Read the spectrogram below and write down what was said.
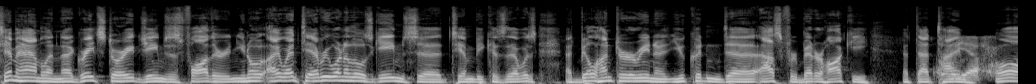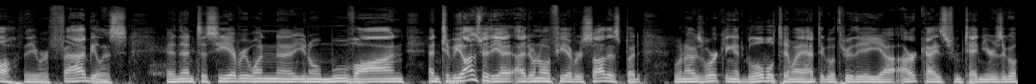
Tim Hamblin, a great story. James's father, and you know, I went to every one of those games, uh, Tim, because that was at Bill Hunter Arena. You couldn't uh, ask for better hockey at that oh, time. Oh, yeah. oh they were fabulous and then to see everyone, uh, you know, move on. And to be honest with you, I, I, don't know if you ever saw this, but when I was working at Global Tim, I had to go through the uh, archives from 10 years ago,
